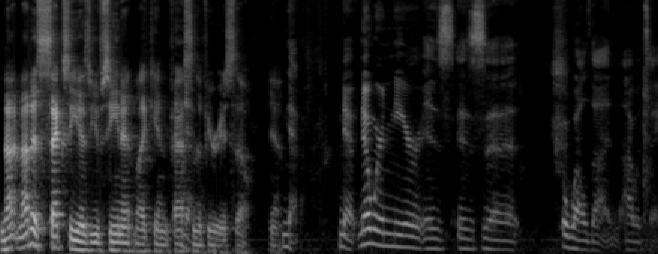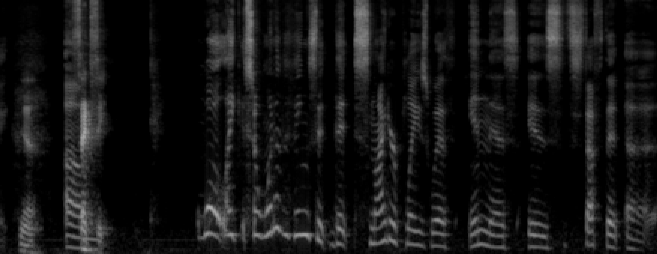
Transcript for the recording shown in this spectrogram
not not as sexy as you've seen it like in Fast No. and the Furious, though. Yeah, no no nowhere near as as uh well done i would say yeah, um, sexy. well like so one of the things that that snyder plays with in this is stuff that uh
